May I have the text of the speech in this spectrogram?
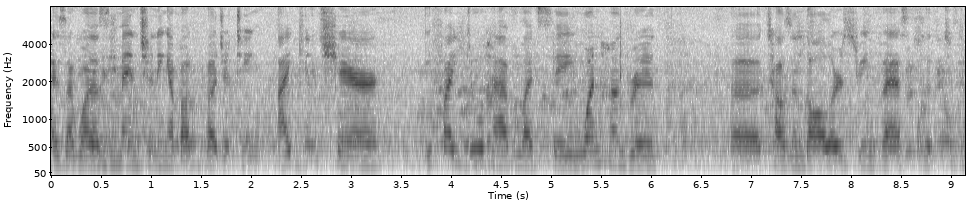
as I was mentioning about budgeting, I can share if I do have, let's say, one hundred thousand dollars to invest to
